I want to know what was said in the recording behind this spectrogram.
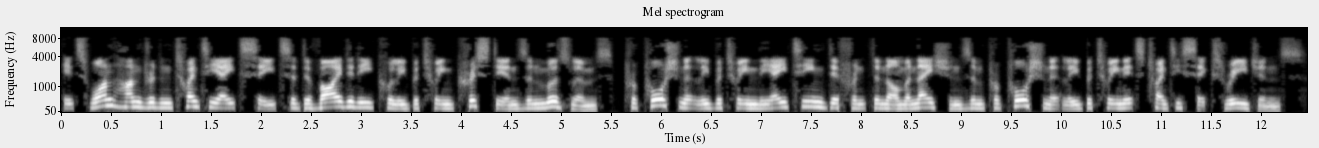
Its 128 seats are divided equally between Christians and Muslims, proportionately between the 18 different denominations and proportionately between its 26 regions.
